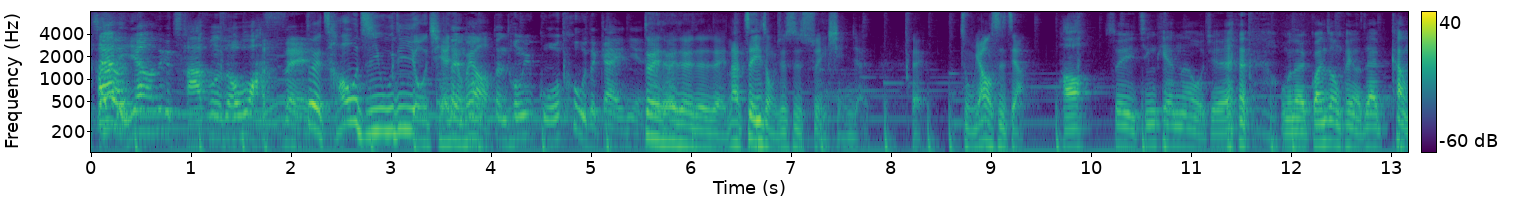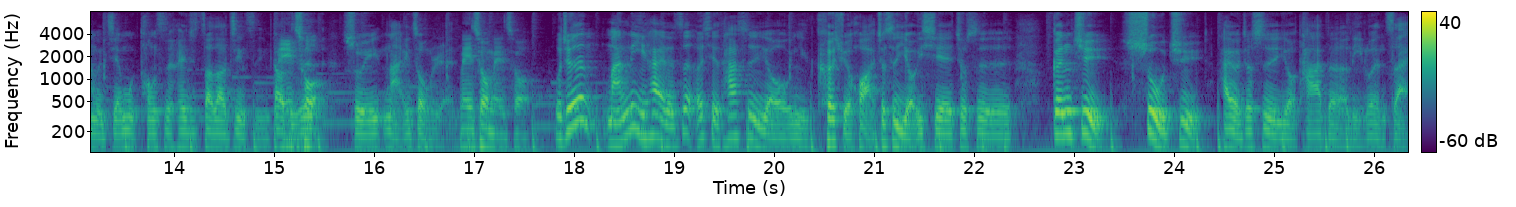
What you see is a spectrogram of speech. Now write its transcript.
家里要那个查封的时候，哇塞，对，超级无敌有钱，有没有？等同于国库的概念。对对对对对，那这一种就是水行人，对，主要是这样。好，所以今天呢，我觉得我们的观众朋友在看我们节目，同时可以去照照镜子，你到底是属于哪一种人？没错没错，我觉得蛮厉害的。这而且它是有你科学化，就是有一些就是。根据数据，还有就是有它的理论在。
